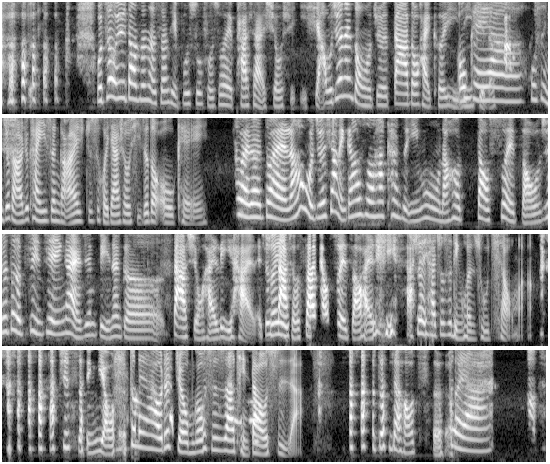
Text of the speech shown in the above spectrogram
我只有遇到真的身体不舒服，所以趴下来休息一下。我觉得那种，我觉得大家都还可以理解的或是你就赶快去看医生，赶快就是回家休息，这都 OK。对对对，然后我觉得像你刚刚说，他看着荧幕，然后到睡着，我觉得这个境界应该已经比那个大雄还厉害了，就是大雄三秒睡着还厉害，所以他就是灵魂出窍嘛，去神游。对啊，我就觉得我们公司是要请道士啊，真的好扯。对啊。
